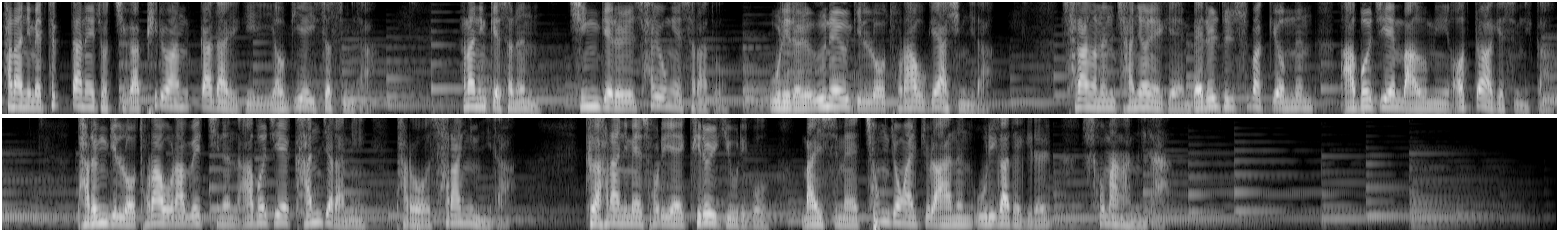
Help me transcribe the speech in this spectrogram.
하나님의 특단의 조치가 필요한 까닭이 여기에 있었습니다. 하나님께서는 징계를 사용해서라도 우리를 은혜의 길로 돌아오게 하십니다. 사랑하는 자녀에게 매를 들 수밖에 없는 아버지의 마음이 어떠하겠습니까? 바른 길로 돌아오라 외치는 아버지의 간절함이 바로 사랑입니다. 그 하나님의 소리에 귀를 기울이고 말씀에 청종할 줄 아는 우리가 되기를 소망합니다.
